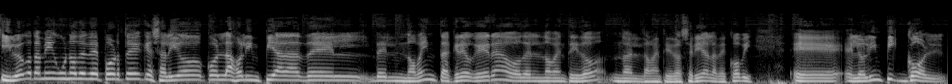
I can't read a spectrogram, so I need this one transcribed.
Y luego también uno de deporte que salió con las Olimpiadas del, del 90, creo que era, o del 92. No, el 92 sería la de Kobe. Eh, el Olympic Gold.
